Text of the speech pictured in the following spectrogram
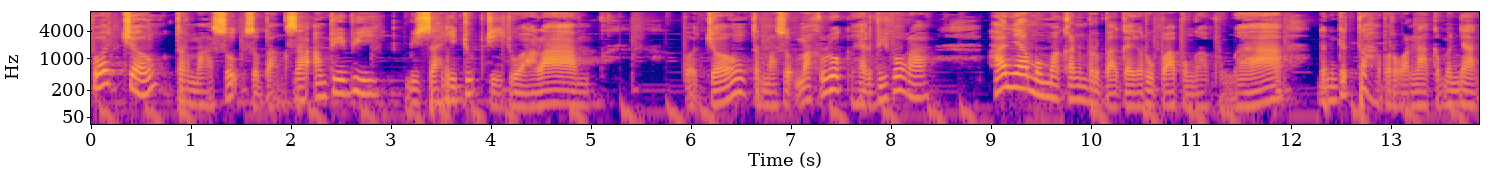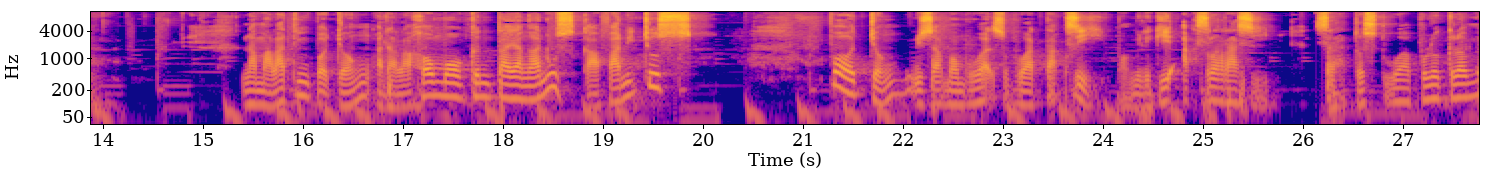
Pocong termasuk sebangsa amfibi, bisa hidup di dua alam. Pocong termasuk makhluk herbivora, hanya memakan berbagai rupa bunga-bunga dan getah berwarna kemenyan. Nama latin pocong adalah Homo gentayanganus cavanicus Pocong bisa membuat sebuah taksi memiliki akselerasi 120 km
